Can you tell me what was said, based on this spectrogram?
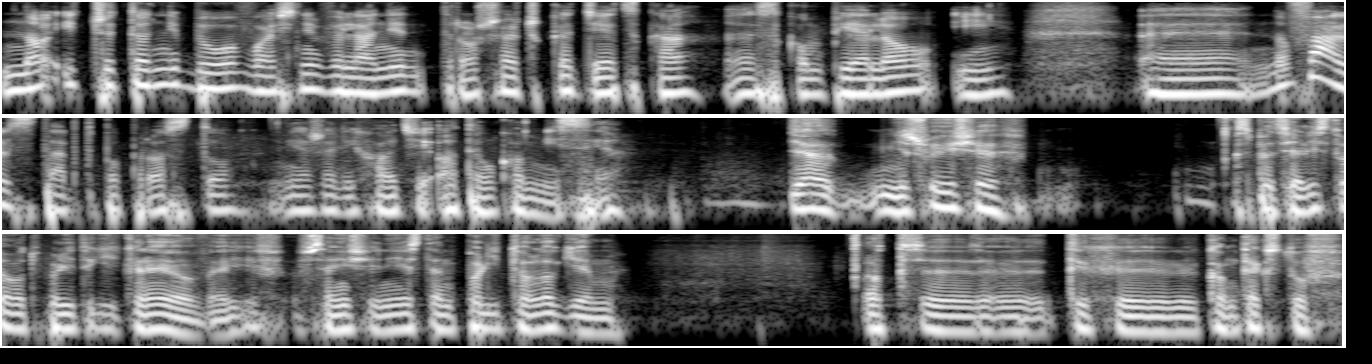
No i czy to nie było właśnie wylanie troszeczkę dziecka e, z kąpielą i e, no falstart po prostu, jeżeli chodzi o tę komisję? Ja nie czuję się specjalistą od polityki krajowej, w sensie nie jestem politologiem od e, tych kontekstów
